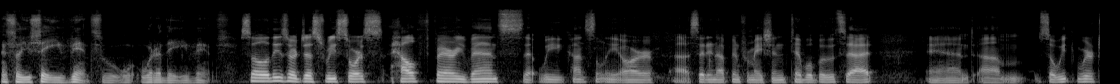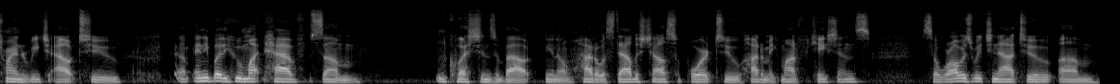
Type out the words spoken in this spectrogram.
And so you say events. What are the events? So these are just resource health fair events that we constantly are uh, setting up information table booths at. And um, so we, are trying to reach out to um, anybody who might have some questions about you know how to establish child support to how to make modifications. So we're always reaching out to um,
